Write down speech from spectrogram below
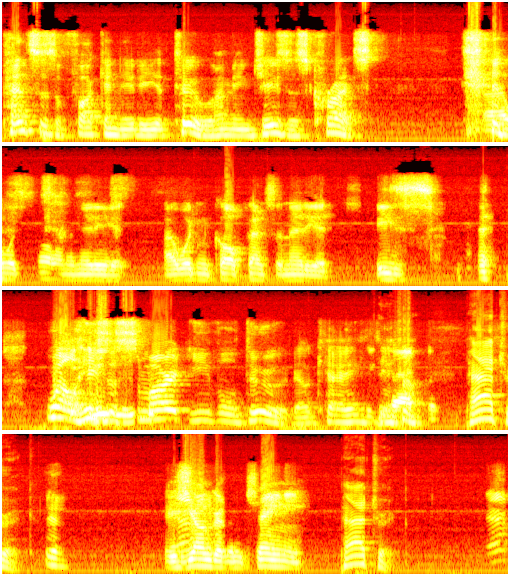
Pence is a fucking idiot too. I mean, Jesus Christ. I would call him an idiot. I wouldn't call Pence an idiot. He's Well, he's a He- he- smart, evil dude. Okay. exactly. Patrick, He's younger than Cheney. Patrick. that,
